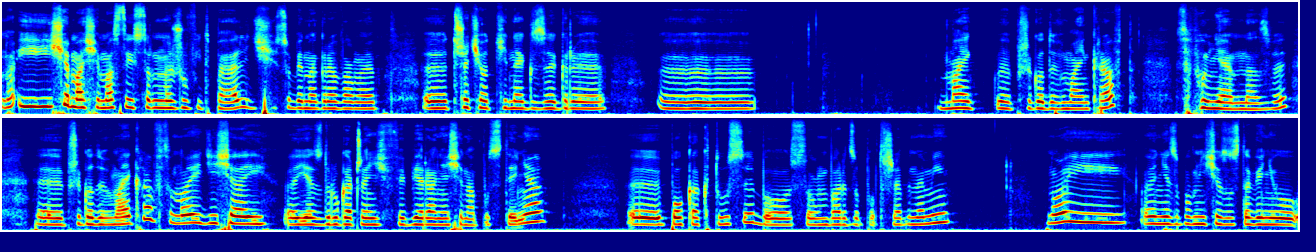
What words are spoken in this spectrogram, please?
No i siema, siema, z tej strony żółwit.pl. Dzisiaj sobie nagrywamy y, trzeci odcinek z gry y, Maj- y, Przygody w Minecraft. Zapomniałem nazwy. Y, Przygody w Minecraft. No i dzisiaj y, jest druga część wybierania się na pustynię y, po kaktusy, bo są bardzo potrzebne mi. No i y, nie zapomnijcie o zostawieniu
